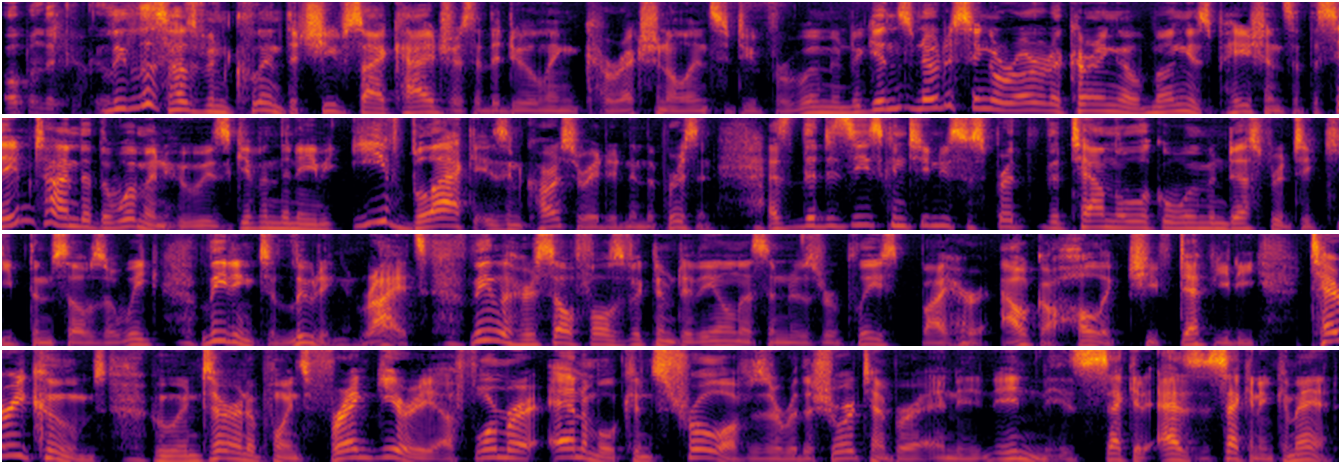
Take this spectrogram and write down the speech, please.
open the cocoon. Lila's husband Clint, the chief psychiatrist at the Dooling Correctional Institute for Women, begins noticing aurora occurring among his patients at the same time that the woman, who is given the name Eve Black, is incarcerated in the prison. As the disease continues to spread through the town, the local women desperate to keep themselves awake, leading to looting and riots. Lila herself falls victim to the illness and is replaced by her alcoholic chief deputy, Terry Coombs, who in turn appoints Frank Geary, a former animal control officer with a short temper, and in, his second as his second in command.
